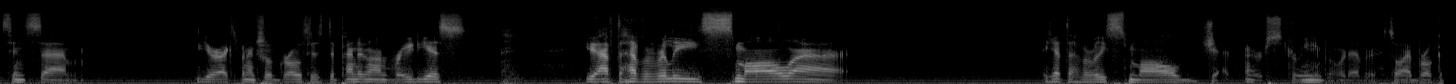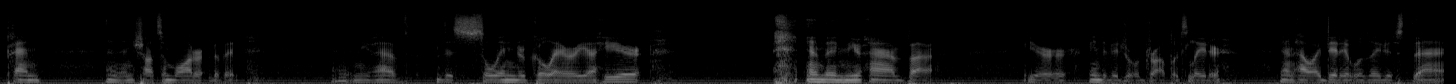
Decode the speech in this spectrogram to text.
since um, your exponential growth is dependent on radius you have to have a really small uh, you have to have a really small jet or stream or whatever so I broke a pen and then shot some water out of it and then you have this cylindrical area here and then you have uh, your individual droplets later. And how I did it was I just uh,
